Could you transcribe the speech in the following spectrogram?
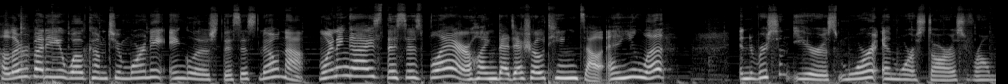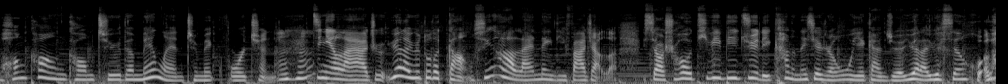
Hello, everybody. Welcome to Morning English. This is Leona. Morning, guys. This is Blair. 欢迎大家收听早安英文。 In recent years, more and more stars from Hong Kong come to the mainland to make fortune. 近年来啊，这个越来越多的港星哈来内地发展了。小时候 TVB 剧里看的那些人物也感觉越来越鲜活了。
